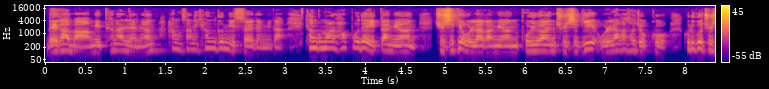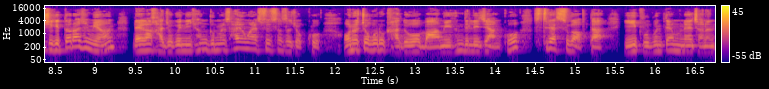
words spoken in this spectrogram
내가 마음이 편하려면 항상 현금이 있어야 됩니다. 현금만 확보되어 있다면 주식이 올라가면 보유한 주식이 올라가서 좋고 그리고 주식이 떨어지면 내가 가지고 있는 현금을 사용할 수 있어서 좋고 어느 쪽으로 가도 마음이 흔들리지 않고 스트레스가 없다. 이 부분 때문에 저는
